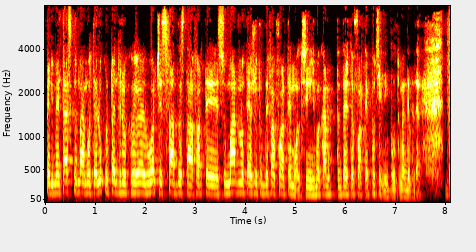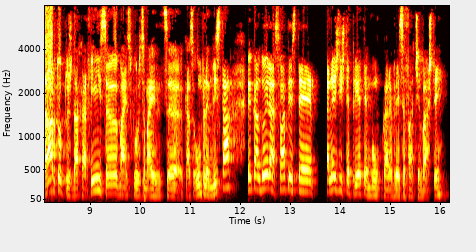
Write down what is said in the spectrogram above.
experimentați cât mai multe lucruri pentru că orice sfat ăsta foarte sumar nu te ajută de fapt foarte mult și nici măcar te ajută foarte puțin din punctul meu de vedere. Dar totuși, dacă ar fi să mai scurt, să mai, să, ca să umplem lista, cred că al doilea sfat este alegi niște prieteni buni cu care vrei să faci ceva, știi?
